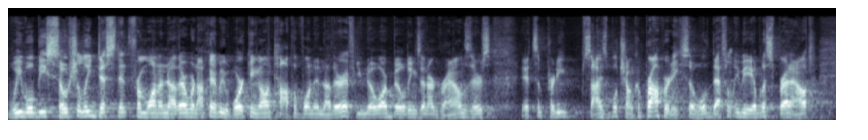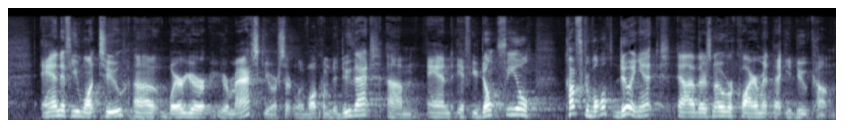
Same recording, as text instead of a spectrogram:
We will be socially distant from one another. We're not going to be working on top of one another. If you know our buildings and our grounds, there's, it's a pretty sizable chunk of property, so we'll definitely be able to spread out. And if you want to uh, wear your, your mask, you are certainly welcome to do that. Um, and if you don't feel comfortable doing it, uh, there's no requirement that you do come.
